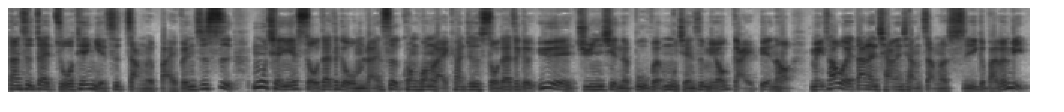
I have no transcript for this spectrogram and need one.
但是在昨天也是涨了百分之四，目前也守在这个我们蓝色框框来看，就是守在这个月均线的部分，目前是没有改变哈。美超维当然强一强，涨了。十一个百分比，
